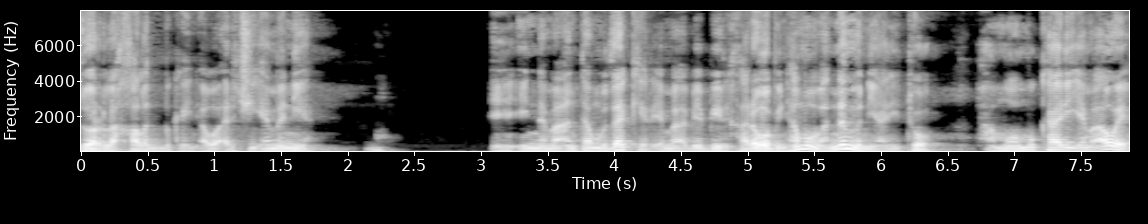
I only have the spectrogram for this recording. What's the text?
زۆر لە خەڵک بکەین ئەوە ئەرچی ئێمە نییە ئینەما ئەتە مذەکر ئێمە ئەبێ بیرخەرەوە بین هەمومان نمن ینی تۆ هەموو هەموو کاری ئێمە ئەوێ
